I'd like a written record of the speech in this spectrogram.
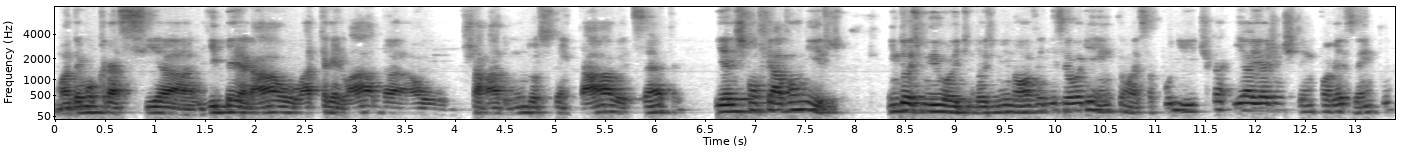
uma democracia liberal, atrelada ao chamado mundo ocidental, etc. e eles confiavam nisso. Em 2008 e 2009, eles orientam essa política, e aí a gente tem, por exemplo,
